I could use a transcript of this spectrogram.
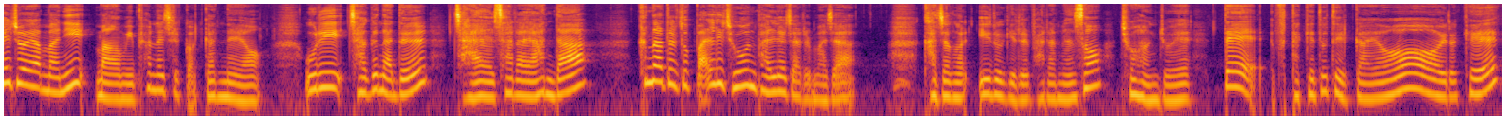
해줘야만이 마음이 편해질 것 같네요. 우리 작은 아들 잘 살아야 한다. 큰 아들도 빨리 좋은 반려자를 맞아 가정을 이루기를 바라면서 조항조의 때 부탁해도 될까요? 이렇게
